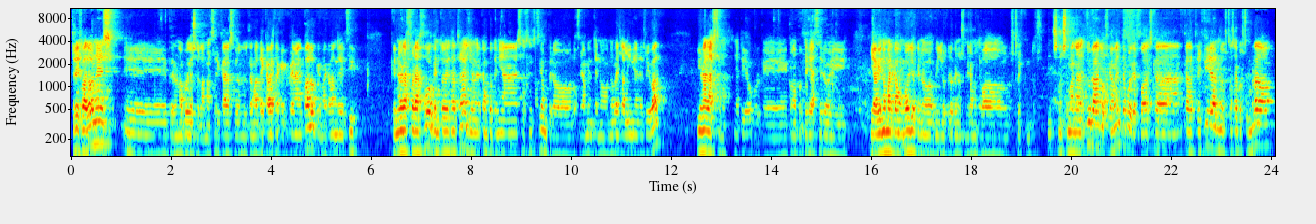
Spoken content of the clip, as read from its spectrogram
tres balones, pero no ha podido ser la más cerca. Ha sido el remate de cabeza que pega en el palo, que me acaban de decir que no era fuera de juego, que entonces atrás yo en el campo tenía esa sensación, pero lógicamente no, no ves la línea del rival. Y una lástima, ya te digo, porque con la puntería cero y, y habiendo marcado un gol, yo, que no, yo creo que nos hubiéramos llevado los tres puntos. Son semanas duras, lógicamente, porque juegas cada, cada tres días, no estás acostumbrado.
